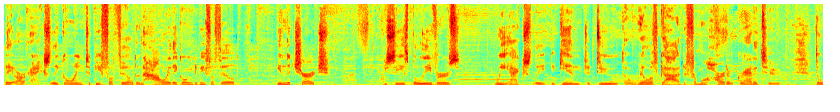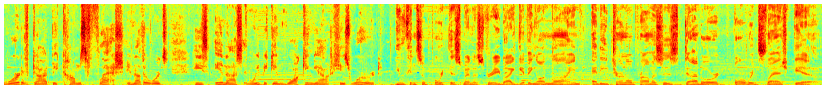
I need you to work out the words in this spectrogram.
they are actually going to be fulfilled. And how are they going to be fulfilled? In the church. You see, as believers, we actually begin to do the will of God from a heart of gratitude. The Word of God becomes flesh. In other words, He's in us and we begin walking out His Word. You can support this ministry by giving online at eternalpromises.org forward slash give.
